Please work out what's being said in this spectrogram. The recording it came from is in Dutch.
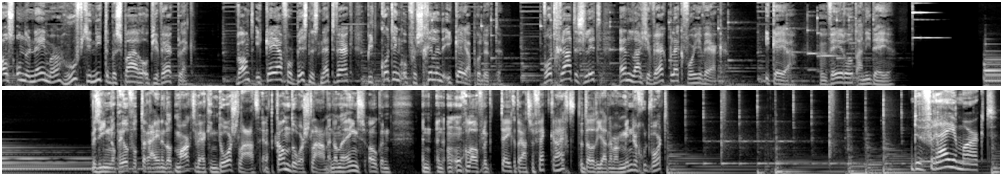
Als ondernemer hoef je niet te besparen op je werkplek. Want IKEA voor Business Netwerk biedt korting op verschillende IKEA-producten. Word gratis lid en laat je werkplek voor je werken. IKEA, een wereld aan ideeën. We zien op heel veel terreinen dat marktwerking doorslaat. En het kan doorslaan. En dan ineens ook een, een, een ongelooflijk tegendraads effect krijgt. Doordat het ja, maar minder goed wordt. De vrije markt.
